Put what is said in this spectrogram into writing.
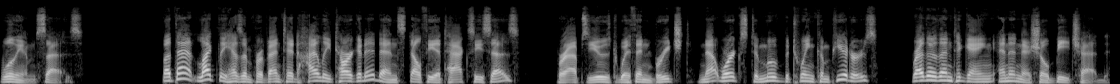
Williams says. But that likely hasn't prevented highly targeted and stealthy attacks, he says, perhaps used within breached networks to move between computers rather than to gain an initial beachhead.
